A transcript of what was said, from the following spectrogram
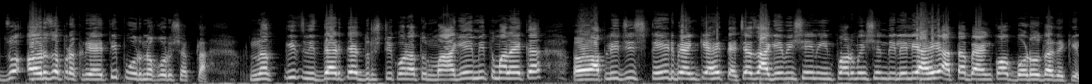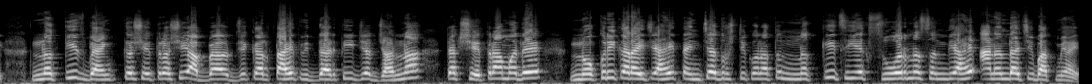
जो अर्ज प्रक्रिया आहे ती पूर्ण करू शकता. नक्कीच विद्यार्थ्या दृष्टिकोनातून मागे मी तुम्हाला एका आपली जी स्टेट बँक आहे त्याच्या जागेविषयी इन्फॉर्मेशन दिलेली आहे. आता बँक ऑफ बडोदा देखील. नक्कीच बँक क्षेत्राशी अभ्यास जे करत आहेत विद्यार्थी जे ज्यांना त्या क्षेत्रामध्ये नोकरी करायची आहे त्यांच्या दृष्टिकोनातून नक्कीच ही एक सुवर्ण संधी आहे आनंदाची बातमी आहे.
